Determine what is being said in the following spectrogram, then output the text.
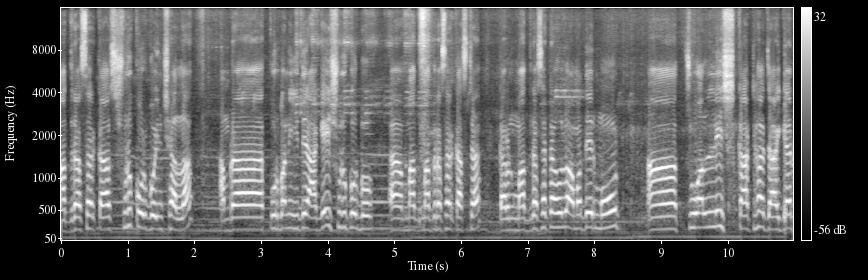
মাদ্রাসার কাজ শুরু করব ইনশাল্লাহ আমরা কুরবানি ঈদের আগেই শুরু করব মাদ্রাসার কাজটা। কারণ মাদ্রাসাটা হলো আমাদের মোট চুয়াল্লিশ কাঠা জায়গার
